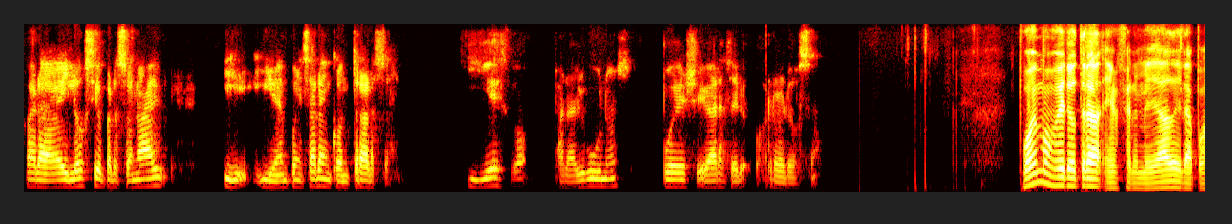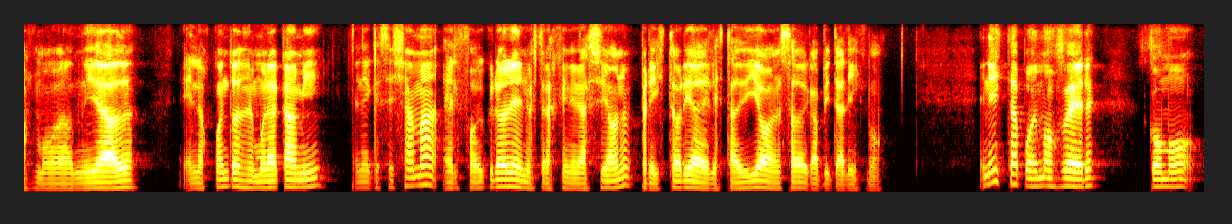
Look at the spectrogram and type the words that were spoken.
para el ocio personal y, empezar a encontrarse. Y eso, para algunos, puede llegar a ser horroroso. Podemos ver otra enfermedad de la posmodernidad en los cuentos de Murakami, en el que se llama el folclore de nuestra generación, prehistoria del estadio avanzado del capitalismo. En esta podemos ver cómo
